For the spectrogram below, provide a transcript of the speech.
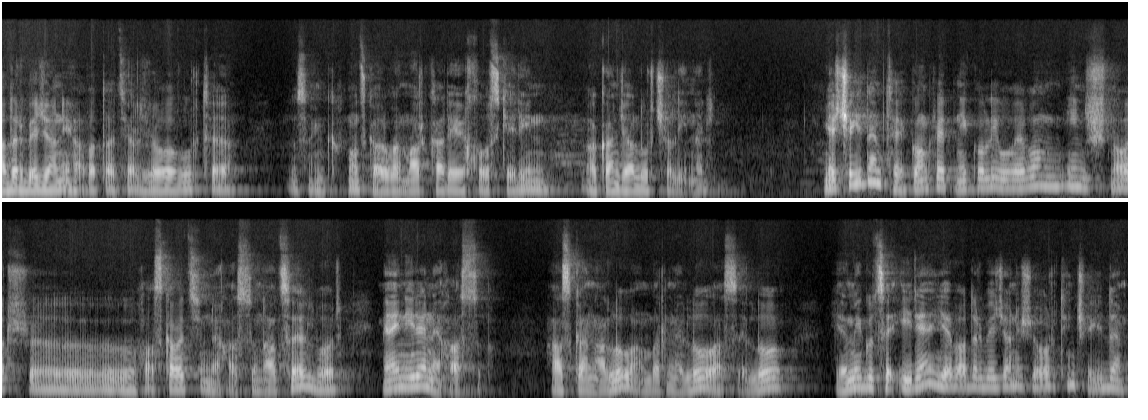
Ադրբեջանի հավատացյալ ժողովուրդը, ասենք, ոնց կարող է Մարկարիի խոսքերին ականջալուր չլինել։ Ես չգիտեմ թե կոնկրետ Նիկոլի ուղեղում ինչ նոր հասկացություն է հասունացել, որ միայն իրեն է հասու հասկանալու, ամբռնելու, ասելու եւ միգուցե իրեն եւ Ադրբեջանի ժողովրդին չգիտեմ։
